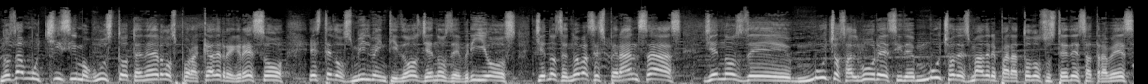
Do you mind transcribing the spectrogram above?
Nos da muchísimo gusto tenerlos por acá de regreso. Este 2022 llenos de bríos, llenos de nuevas esperanzas, llenos de muchos albures y de mucho desmadre para todos ustedes a través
